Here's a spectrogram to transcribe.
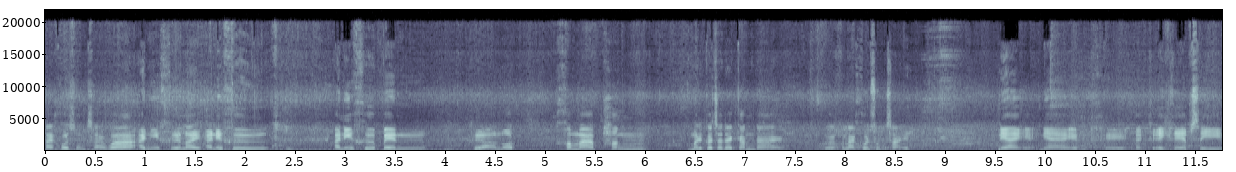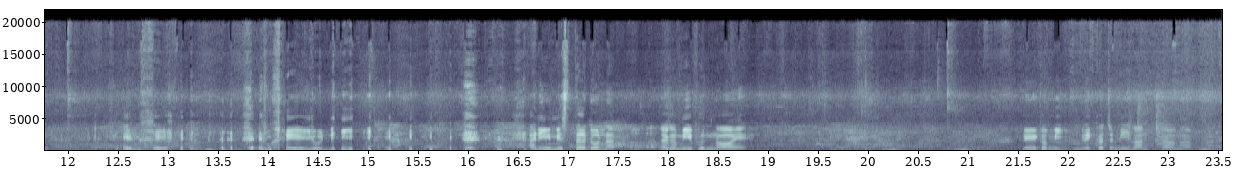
หลายคนสงสัยว่าอันนี้คืออะไร อันนี้คืออันนี้คือเป็นเผื่อรถเข้ามาพังมันก็จะได้กันได้เผื่อหลายคนสงสัย เนี่ยเนี่ย MK เอ้ย KFC MK MK อยู่นี่ อันนี้มิสเตอร์โดนัทแล้วก็มีพึ่งน้อย นี่ก็มีนี่ก็จะมีร้านค้ามากมาย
